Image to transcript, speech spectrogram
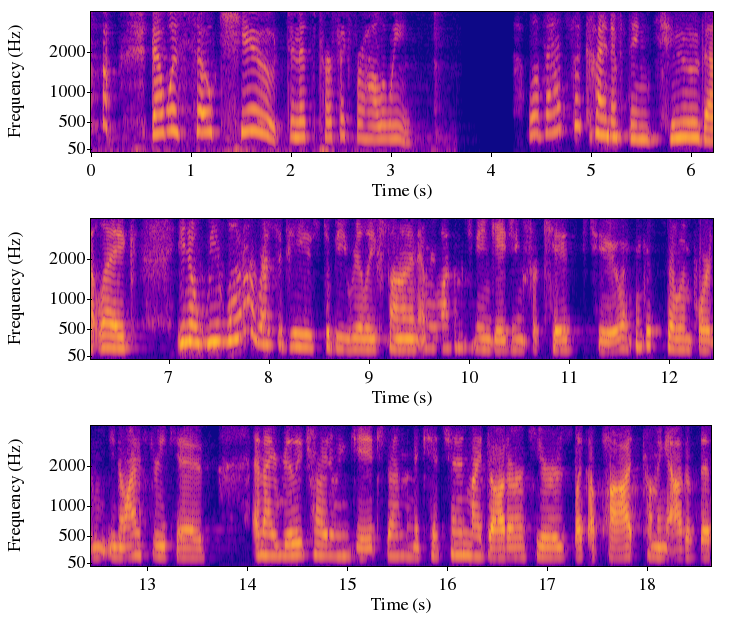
that was so cute, and it's perfect for Halloween. Well, that's the kind of thing too that like you know we want our recipes to be really fun, and we want them to be engaging for kids too. I think it's so important. You know, I have three kids and I really try to engage them in the kitchen. My daughter hears like a pot coming out of the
